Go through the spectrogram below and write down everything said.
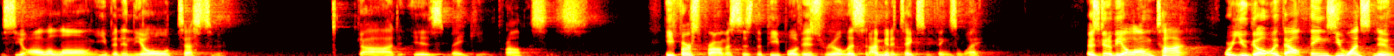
You see, all along, even in the Old Testament, God is making promises. He first promises the people of Israel listen, I'm going to take some things away. There's gonna be a long time where you go without things you once knew.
